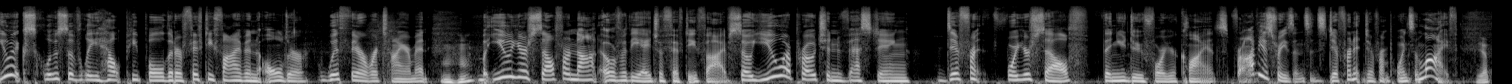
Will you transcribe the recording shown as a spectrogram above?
You exclusively help people that are 55 and older with their retirement, mm-hmm. but you yourself are not over the age of 55. So you approach investing different for yourself than you do for your clients for obvious reasons. It's different at different points in life. Yep.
